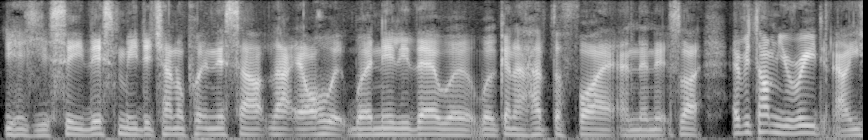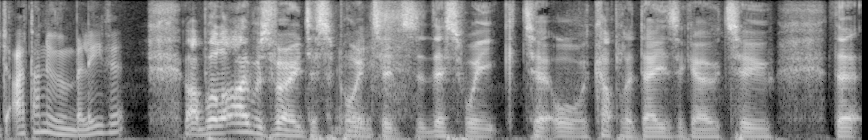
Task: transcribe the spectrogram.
You, you see this media channel putting this out, that oh, it, we're nearly there. We're we're gonna have the fight, and then it's like every time you read it now, you, I don't even believe it. Uh, Well, I was very disappointed this week, to, or a couple of days ago, to that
